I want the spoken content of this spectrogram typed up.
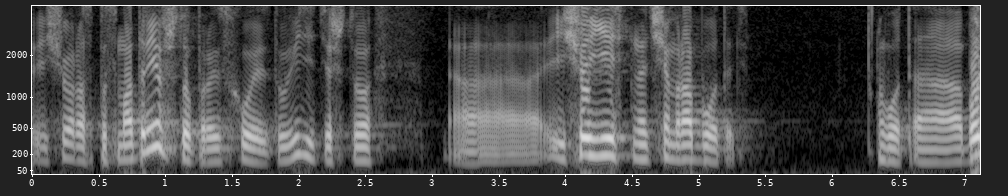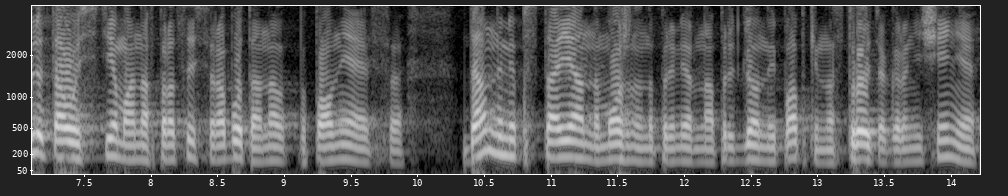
э, еще раз посмотрев, что происходит, увидите, что э, еще есть над чем работать. Вот. Более того, система, она в процессе работы, она пополняется данными постоянно. Можно, например, на определенной папке настроить ограничения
